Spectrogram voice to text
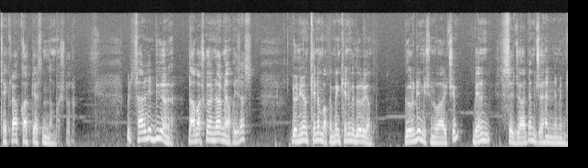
Tekrar kalp dersinden başladı. Bu sadece bir yönü. Daha başka yönler ne yapacağız? Dönüyorum kendim bakın. Ben kendimi görüyorum. Gördüğüm için vahiyçim benim seccadem cehennemimde.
